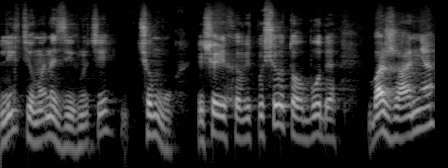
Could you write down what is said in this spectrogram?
Лікті у мене зігнуті. Чому? Якщо їх відпущу, то буде бажання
